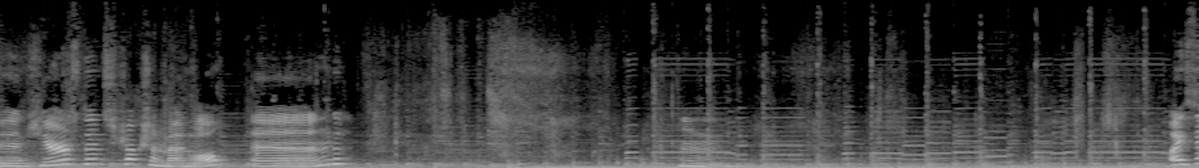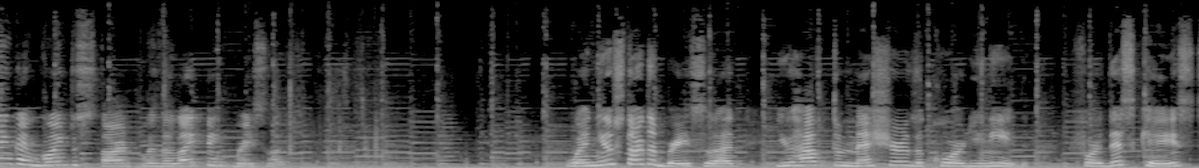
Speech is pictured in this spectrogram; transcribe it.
And here's the instruction manual and I think I'm going to start with the light pink bracelet. When you start a bracelet, you have to measure the cord you need. For this case,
